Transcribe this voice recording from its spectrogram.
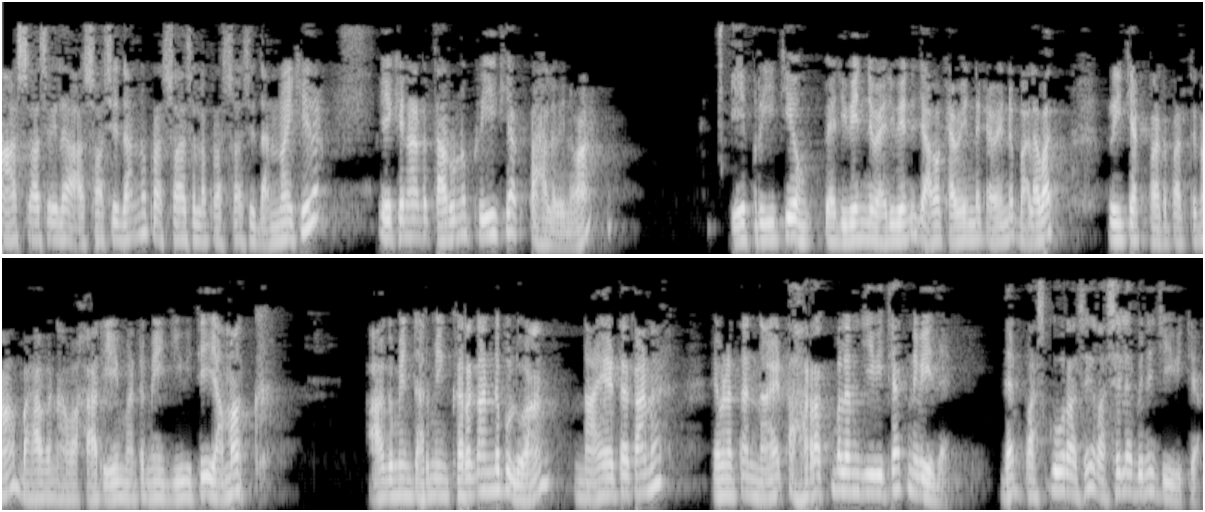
ආස්වාස වෙලා ආස්වාසිය දන්න ප්‍රස්වාසලා ප්‍රස්වාසිය දන්නවයි කියලා. ඒ කෙනාට තරුණ ප්‍රීතියක් පහළ වෙනවා. ඒ ප්‍රීතිය වැඩි වෙන්න වැඩි වෙන්න Java කැවෙන්න කැවෙන්න බලවත් ප්‍රීතියක් පාටපත් වෙනවා. භාවනාව හරියේ මට මේ ජීවිතේ යමක් ආගමෙන් ධර්මයෙන් කරගන්න පුළුවන්. ණයට කන එහෙම නැත්නම් ණයට හරක් බලන ජීවිතයක් නෙවෙයි දැන්. දැන් පස්කෝ රසේ රස ලැබෙන ජීවිතයක්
